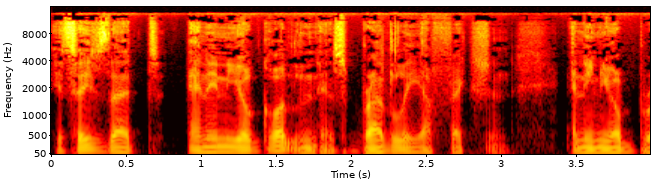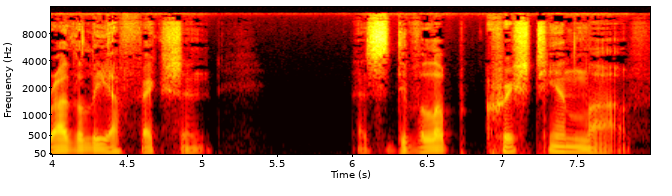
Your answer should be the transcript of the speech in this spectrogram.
it says that, and in your godliness, brotherly affection, and in your brotherly affection, let's develop Christian love.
